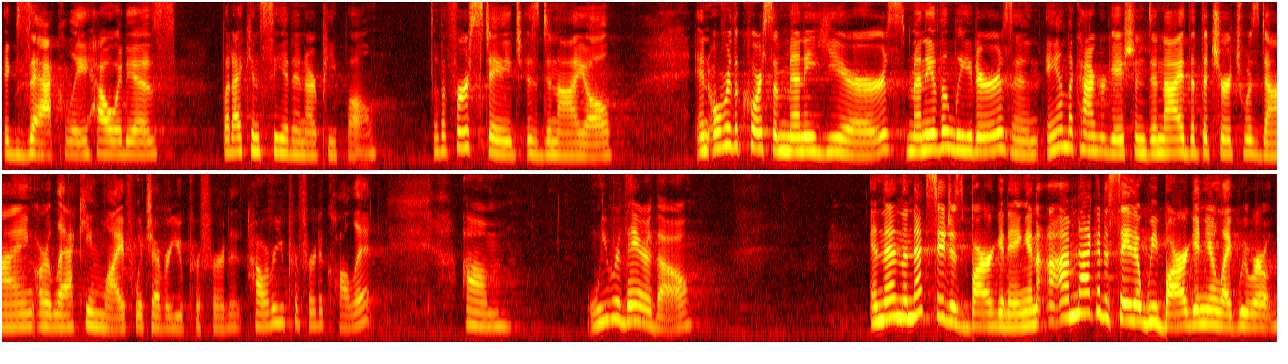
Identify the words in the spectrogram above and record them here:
exactly how it is, but I can see it in our people. The first stage is denial. And over the course of many years, many of the leaders and, and the congregation denied that the church was dying or lacking life, whichever you prefer to, however you prefer to call it. Um, we were there, though. And then the next stage is bargaining. And I'm not going to say that we bargain, you know, like we were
